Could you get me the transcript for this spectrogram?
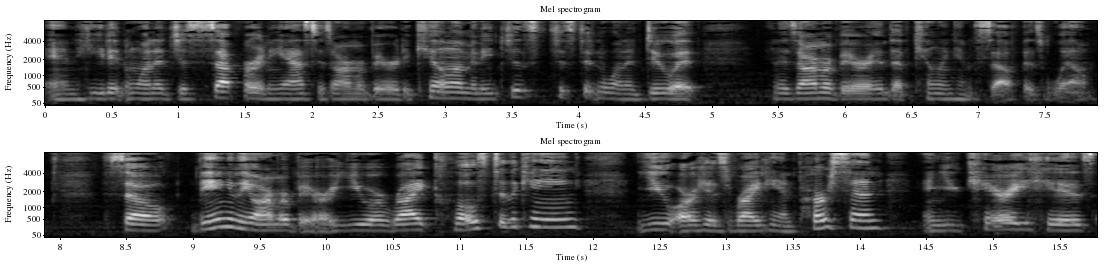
and he didn't want to just suffer and he asked his armor bearer to kill him and he just just didn't want to do it and his armor bearer ended up killing himself as well so being in the armor bearer you are right close to the king you are his right hand person, and you carry his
